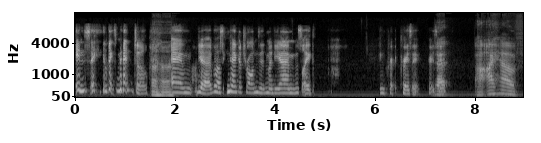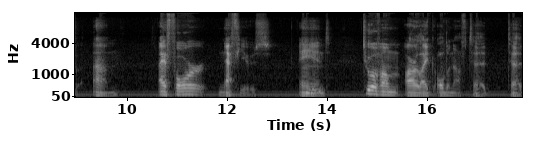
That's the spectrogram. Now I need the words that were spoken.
insane. Like it's mental. Uh-huh. Um, yeah, but I was like, Megatron's in my DMs, like, incre crazy, crazy. That uh, I have um I have four nephews Mhm. and two of them are like old enough to to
